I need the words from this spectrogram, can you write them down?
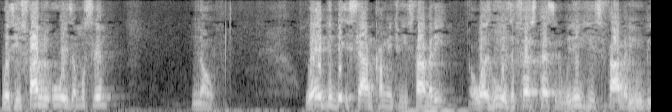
Was his family always a Muslim? No. Where did the Islam come into his family? Or who was the first person within his family who, be,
